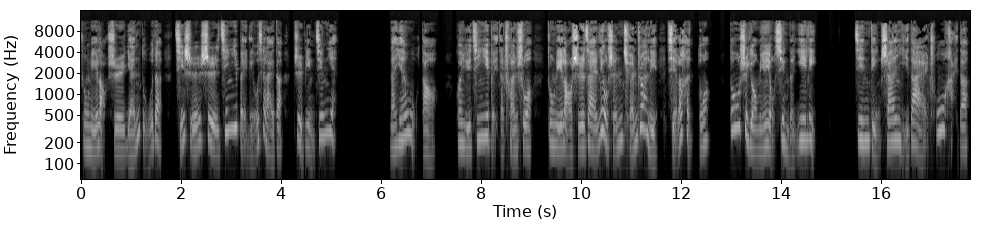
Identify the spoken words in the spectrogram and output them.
钟离老师研读的其实是金一北留下来的治病经验。南言武道关于金一北的传说，钟离老师在《六神全传》里写了很多，都是有名有姓的医例。金顶山一带出海的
